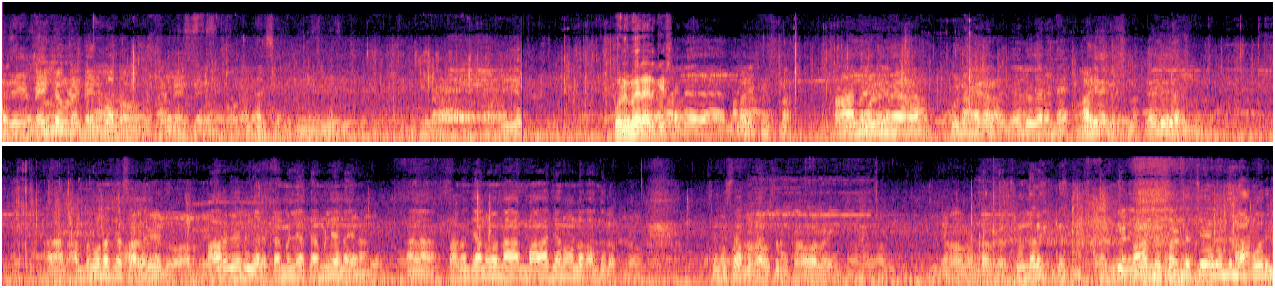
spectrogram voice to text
అది మెయిన్ టౌన్ అండి వెళ్ళిపోతాం పొలిమేర. హరికృష్ణ. హరికృష్ణ. పొలిమేర పొలిమేర వేలు గారు అండి హరికృష్ణ. వేలు గారు అందులో ఉన్న జనం సగం ఆరు వేలు గారు తమిళ తమిళేన ఆయన సగం జనం నా మా జనం ఉన్నారు అందులో. శంకుస్థాపన అవసరం కావాలి చేయాలంటే మా కోరిక.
